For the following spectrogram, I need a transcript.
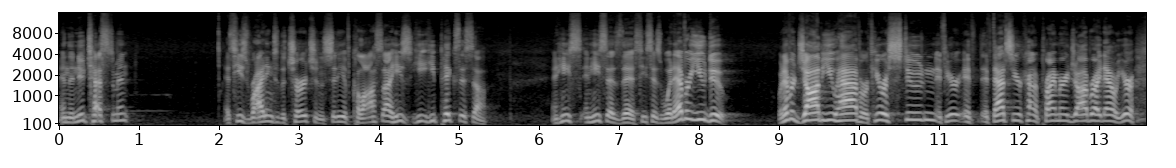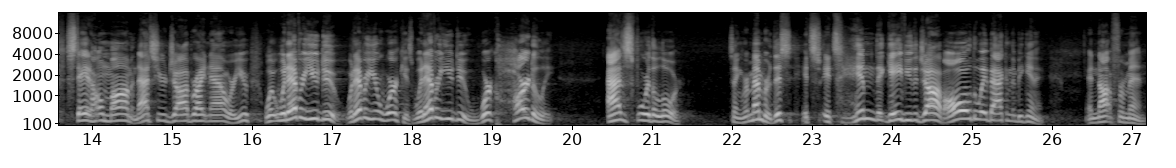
in the New Testament as he's writing to the church in the city of Colossae. He's, he, he picks this up. And, he's, and he says this He says, Whatever you do, whatever job you have, or if you're a student, if, you're, if, if that's your kind of primary job right now, or you're a stay at home mom and that's your job right now, or you, whatever you do, whatever your work is, whatever you do, work heartily as for the Lord. Saying, remember, this it's, it's Him that gave you the job all the way back in the beginning, and not for men.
